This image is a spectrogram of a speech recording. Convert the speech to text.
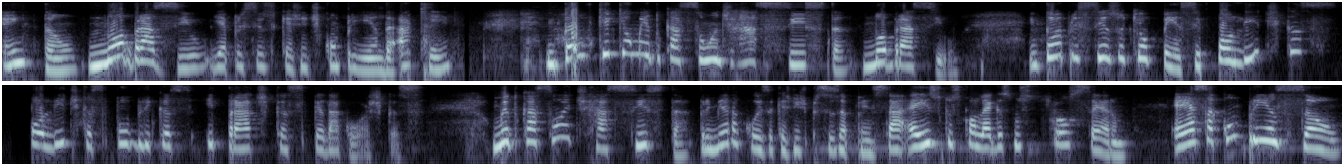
então no Brasil e é preciso que a gente compreenda aqui. Então, o que é uma educação antirracista no Brasil? Então, é preciso que eu pense políticas, políticas públicas e práticas pedagógicas. Uma educação antirracista, primeira coisa que a gente precisa pensar é isso que os colegas nos trouxeram. É essa compreensão.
